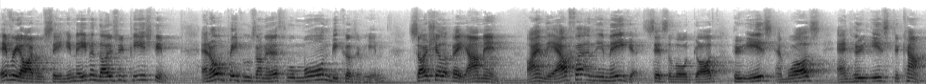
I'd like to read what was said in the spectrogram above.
Every eye will see Him, even those who pierced Him. And all peoples on earth will mourn because of Him. So shall it be. Amen. I am the Alpha and the Omega, says the Lord God, who is and was and who is to come,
